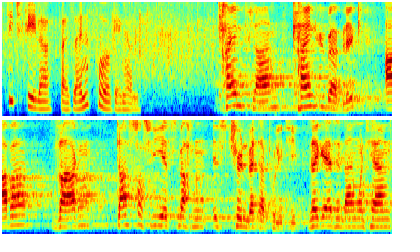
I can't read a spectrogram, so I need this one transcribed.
sieht Fehler bei seinen Vorgängern. Kein Plan, kein Überblick, aber sagen, das, was wir jetzt machen, ist Schönwetterpolitik. Sehr geehrte Damen und Herren,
